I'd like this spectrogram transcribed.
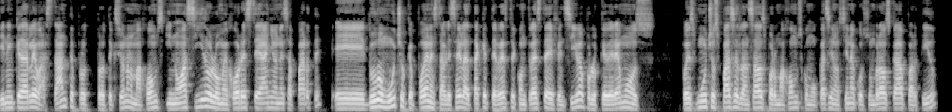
Tienen que darle bastante protección al Mahomes y no ha sido lo mejor este año en esa parte. Eh, dudo mucho que puedan establecer el ataque terrestre contra esta defensiva, por lo que veremos pues muchos pases lanzados por Mahomes como casi nos tiene acostumbrados cada partido.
